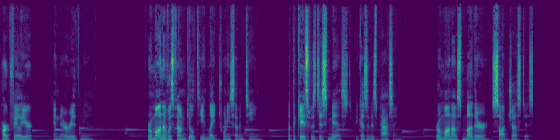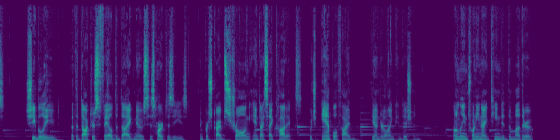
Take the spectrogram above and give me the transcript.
Heart failure and arrhythmia. Romanov was found guilty in late 2017, but the case was dismissed because of his passing. Romanov's mother sought justice. She believed that the doctors failed to diagnose his heart disease and prescribed strong antipsychotics, which amplified the underlying condition. Only in 2019 did the mother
